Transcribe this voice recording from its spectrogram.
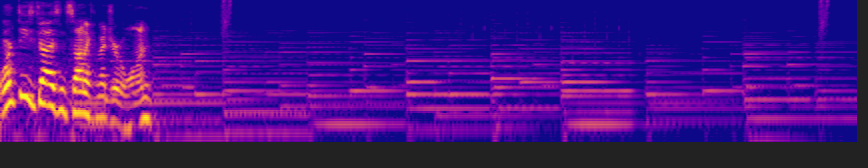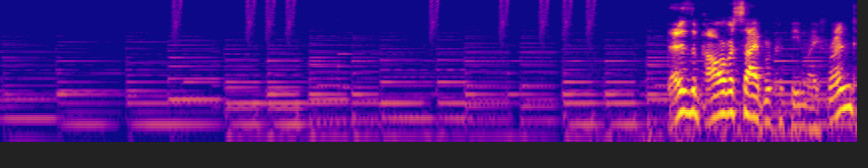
Weren't these guys in Sonic Adventure 1? That is the power of a cyber cookie, my friend.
